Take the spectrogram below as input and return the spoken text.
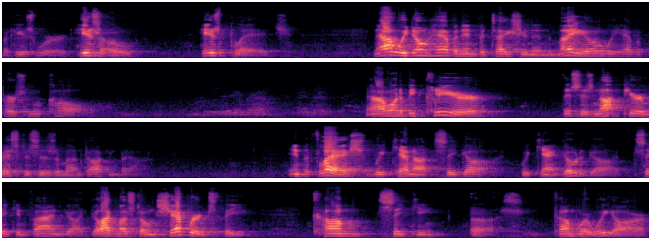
but his word, his oath, his pledge. Now we don't have an invitation in the mail, we have a personal call. Now I want to be clear this is not pure mysticism I'm talking about. In the flesh, we cannot see God. We can't go to God, seek and find God. God must, on shepherd's feet, come seeking us. Come where we are,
